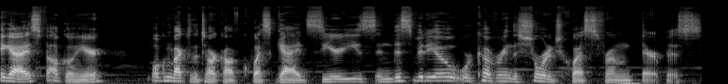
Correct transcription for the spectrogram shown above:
Hey guys, Falco here. Welcome back to the Tarkov Quest Guide series. In this video, we're covering the shortage quest from Therapists.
